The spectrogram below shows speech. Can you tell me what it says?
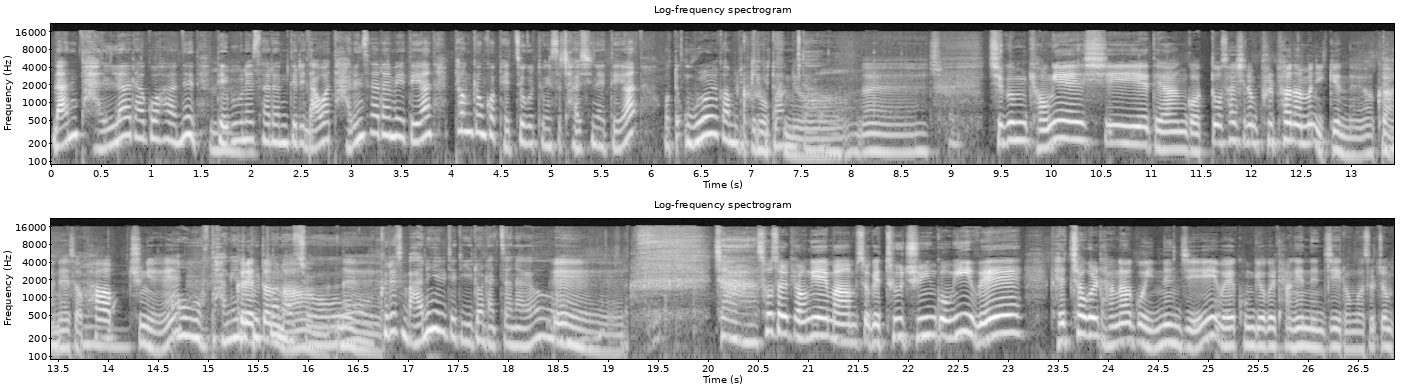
난 달라라고 하는 음. 대부분의 사람들이 나와 다른 사람에 대한 편견과 배척을 통해서 자신에 대한 어떤 우월감을 느끼기도 그렇군요. 합니다. 네. 지금 경혜 씨에 대한 것도 사실은 불편함은 있겠네요. 그 안에서 파업 중에. 어우, 당연히 그랬던 불편하죠. 마음. 네. 그래서 많은 일들이 일어났잖아요. 예. 자, 소설 경혜의 마음 속에 두 주인공이 왜 배척을 당하고 있는지, 왜 공격을 당했는지 이런 것을 좀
